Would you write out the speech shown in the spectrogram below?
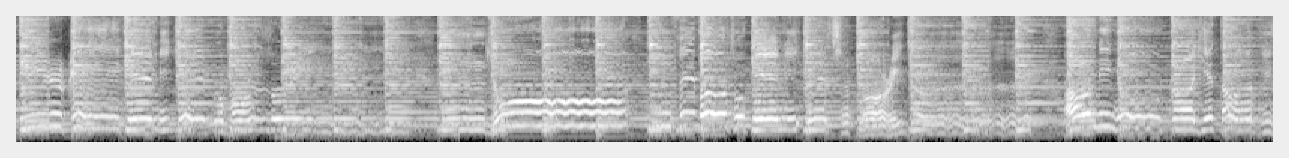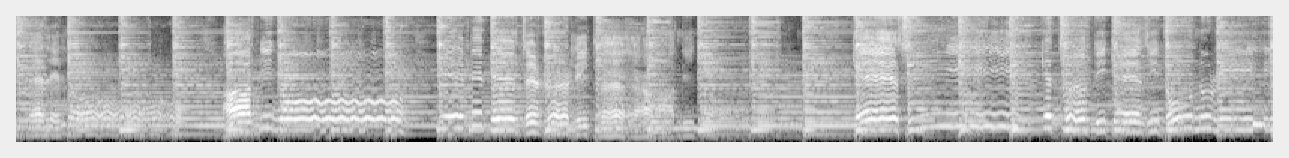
이렇게 재미있고 본소리 저 인쇄보소 재미있어 거리죠 어린이가 했던 이 살릴려 계절을 태합니다 계수이 깨쳤디 깨지 도누리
